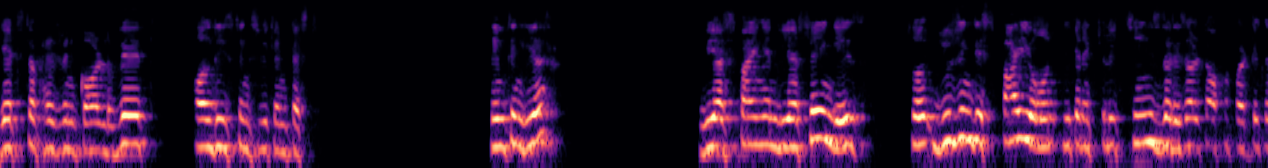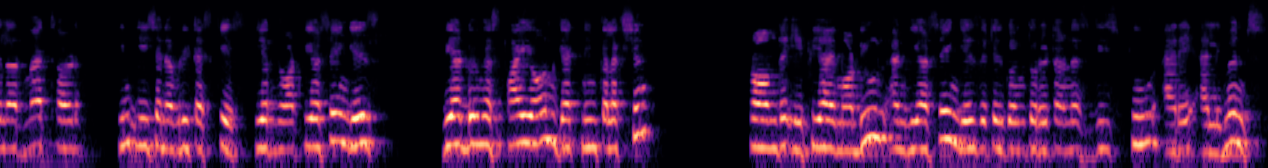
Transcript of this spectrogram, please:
get stub has been called with all these things we can test. Same thing here. We are spying and we are saying is so using this spy on you can actually change the result of a particular method in each and every test case. Here what we are saying is we are doing a spy on get name collection from the API module and we are saying is it is going to return us these two array elements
